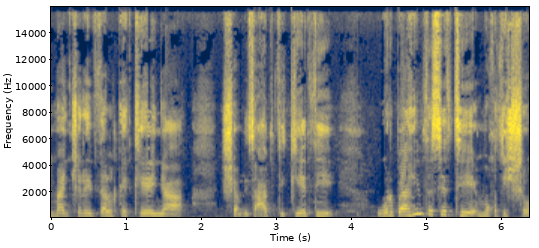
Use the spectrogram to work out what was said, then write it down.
imaan jiray dalka kenya. Shamis cabdi geedi warbaahinta city muqdisho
